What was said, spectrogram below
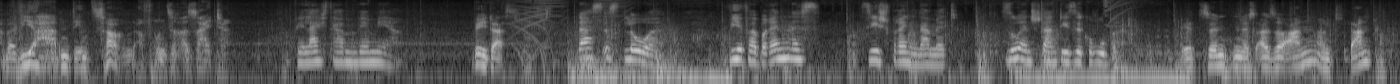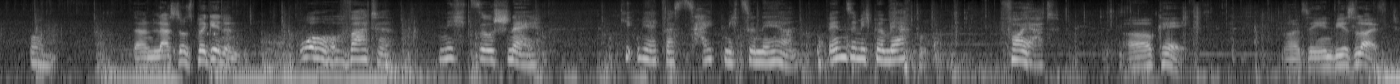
Aber wir haben den Zorn auf unserer Seite. Vielleicht haben wir mehr. Wie das? Das ist Lohe. Wir verbrennen es, sie sprengen damit. So entstand diese Grube. Wir zünden es also an und dann? Bumm. Dann lass uns beginnen. Wow, warte. Nicht so schnell. Gib mir etwas Zeit, mich zu nähern. Wenn sie mich bemerken. Feuert. Okay. Mal sehen, wie es läuft.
